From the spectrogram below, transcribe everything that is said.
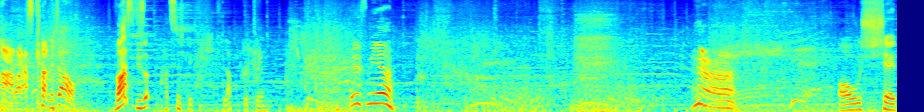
Aber das kann ich auch. Was? Wieso? Hat's nicht geklappt, bitte? Hilf mir! Oh shit.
